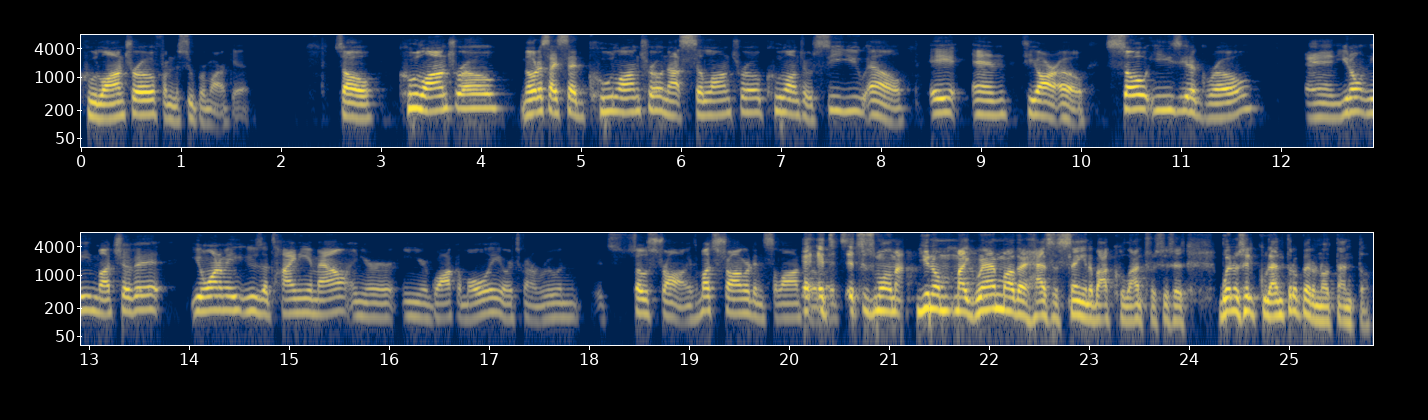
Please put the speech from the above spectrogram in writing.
culantro from the supermarket. So culantro, notice I said culantro, not cilantro. Culantro, C U L A N T R O. So easy to grow, and you don't need much of it. You want to use a tiny amount in your in your guacamole, or it's going to ruin. It's so strong. It's much stronger than cilantro. It's, it's, it's a small amount. You know, my grandmother has a saying about culantro. She says, "Bueno es el culantro, pero no tanto."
